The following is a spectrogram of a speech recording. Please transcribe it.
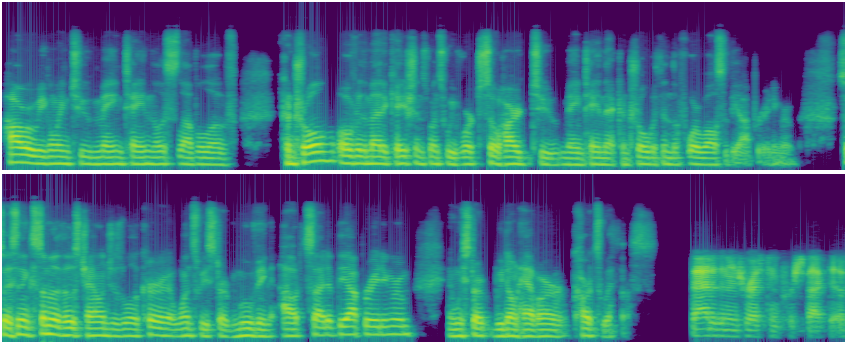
How are we going to maintain this level of control over the medications once we've worked so hard to maintain that control within the four walls of the operating room. So I think some of those challenges will occur once we start moving outside of the operating room and we start we don't have our carts with us. That is an interesting perspective.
